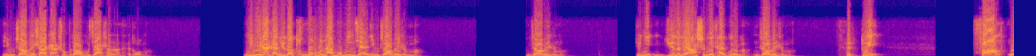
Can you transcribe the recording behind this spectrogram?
你们知道为啥感受不到物价上涨太多吗？你为啥感觉到通货膨胀不明显？你们知道为什么吗？你知道为什么？就你你觉得粮食没太贵吗？你知道为什么？对，房我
